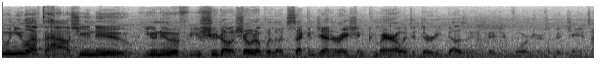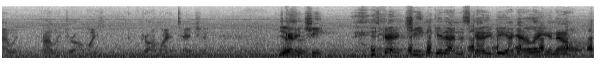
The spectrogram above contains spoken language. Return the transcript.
When you left the house, you knew. You knew if you shoot out, showed up with a second generation Camaro at the Dirty Dozen in Pigeon Forge, there's a good chance I would probably draw my draw my attention. It's Yes, kind of cheating. It's kind of cheating to get on the Scottie D. I gotta let you know.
